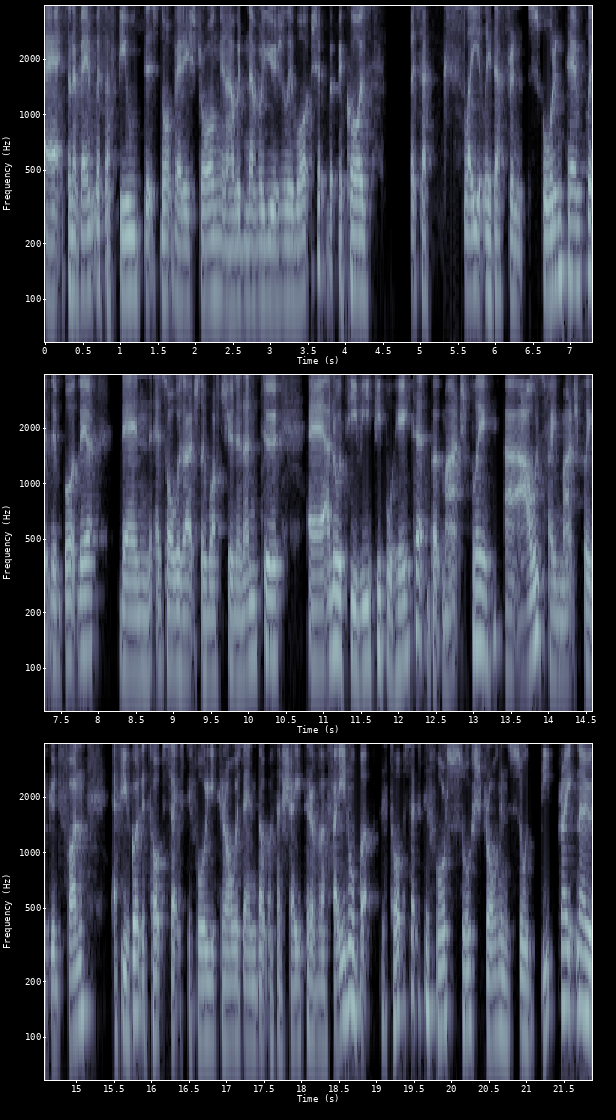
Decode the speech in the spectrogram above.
Uh, it's an event with a field that's not very strong and I would never usually watch it but because it's a slightly different scoring template they've got there, then it's always actually worth tuning into. Uh, I know TV people hate it, but match play, I always find match play good fun. If you've got the top 64, you can always end up with a shiter of a final, but the top 64 is so strong and so deep right now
